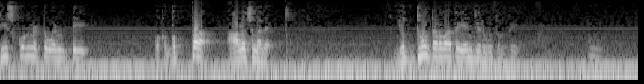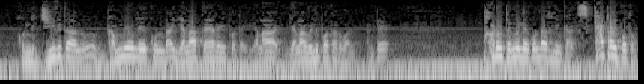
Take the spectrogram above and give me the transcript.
తీసుకున్నటువంటి ఒక గొప్ప ఆలోచన అదే. యుద్ధం తర్వాత ఏం జరుగుతుంది? కొన్ని జీవితాలు గమ్యం లేకుండా ఎలా తయారైపోతాయి? ఎలా ఎలా వెళ్ళిపోతారు వాళ్ళు? అంటే తాడు తన్ను లేకుండా అసలు ఇంకా స్కాటర్ అయిపోతాం.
